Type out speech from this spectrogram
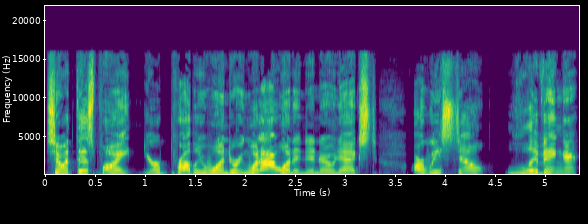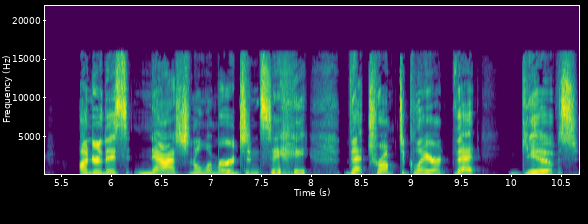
So at this point, you're probably wondering what I wanted to know next. Are we still living under this national emergency that Trump declared that gives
